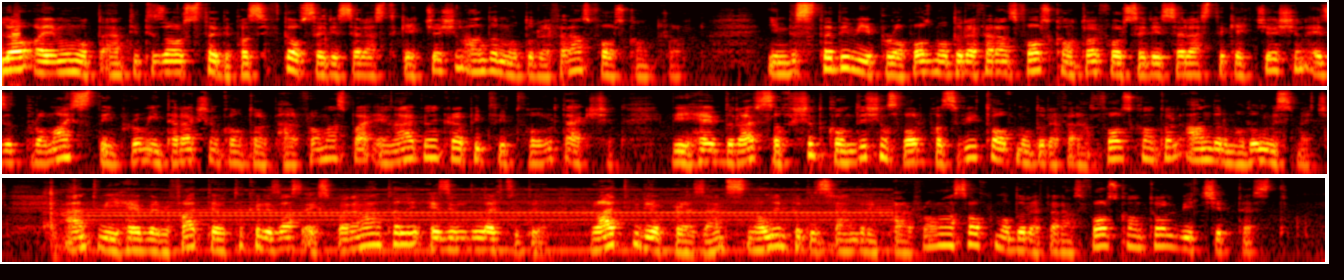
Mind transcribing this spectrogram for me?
Hello, I am Umut and it is our study Passivity of series elastic actuation under model reference force control. In this study, we propose model reference force control for series elastic actuation as it promises to improve interaction control performance by enabling rapid feed-forward action. We have derived sufficient conditions for passivity of model reference force control under model mismatch. And we have verified theoretical results experimentally as in the left video. Right video presents null impedance rendering performance of model reference force control with chip test.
